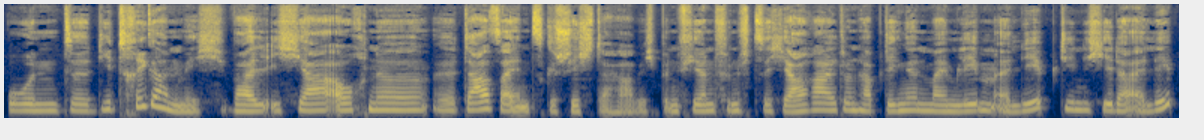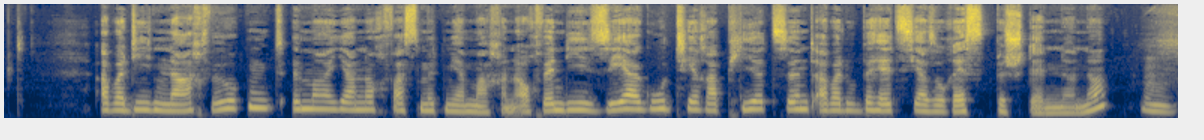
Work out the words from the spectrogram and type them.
Und äh, die triggern mich, weil ich ja auch eine äh, Daseinsgeschichte habe. Ich bin 54 Jahre alt und habe Dinge in meinem Leben erlebt, die nicht jeder erlebt, aber die nachwirkend immer ja noch was mit mir machen. Auch wenn die sehr gut therapiert sind, aber du behältst ja so Restbestände, ne? Hm.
